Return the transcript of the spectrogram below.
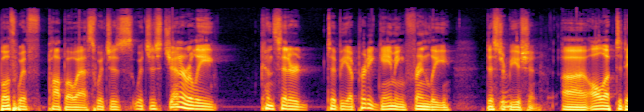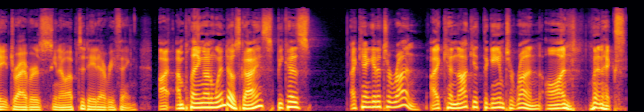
both with Pop OS, which is which is generally considered to be a pretty gaming friendly distribution uh, all up to date drivers, you know, up to date everything. I, I'm playing on Windows, guys, because I can't get it to run. I cannot get the game to run on Linux.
